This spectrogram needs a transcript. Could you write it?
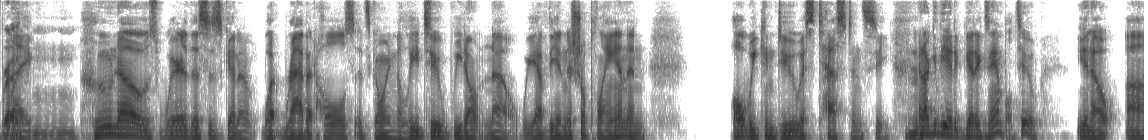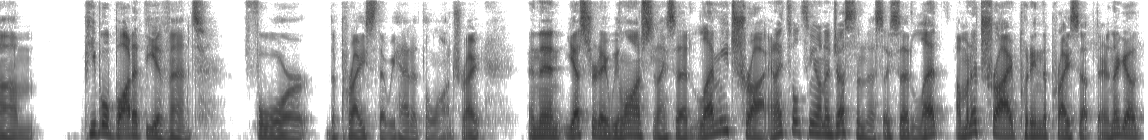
Right. Like, Mhm. who knows where this is going to, what rabbit holes it's going to lead to? We don't know. We have the initial plan and all we can do is test and see. Hmm. And I'll give you a good example too. You know, um, people bought at the event for the price that we had at the launch, right? And then yesterday we launched and I said, let me try. And I told Sion and Justin this. I said, let, I'm going to try putting the price up there. And they go,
